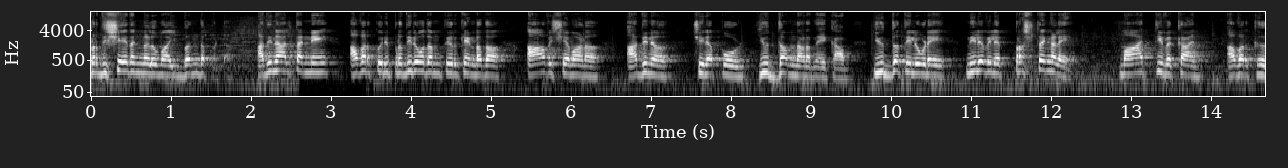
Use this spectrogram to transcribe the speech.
പ്രതിഷേധങ്ങളുമായി ബന്ധപ്പെട്ട്. അതിനാൽ തന്നെ അവർക്കൊരു പ്രതിരോധം തീർക്കേണ്ടത് ആവശ്യമാണ്. അതിന് ചിലപ്പോൾ യുദ്ധം നടന്നേക്കാം. യുദ്ധത്തിലൂടെ നിലവിലെ പ്രശ്നങ്ങളെ മാറ്റിവെക്കാൻ അവർക്ക്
